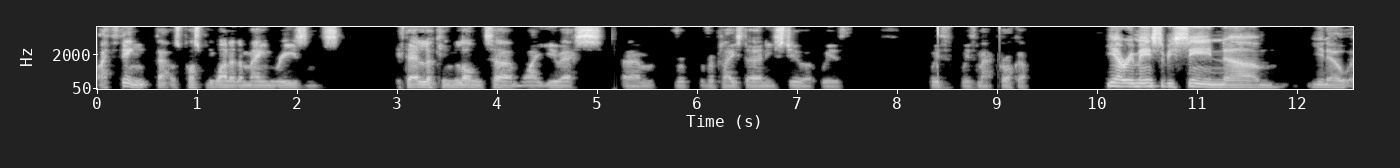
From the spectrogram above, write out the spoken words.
I think that was possibly one of the main reasons if they're looking long term why US, um, re- replaced Earnie Stewart with, with, with Matt Crocker yeah, it remains to be seen. Um, you know,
